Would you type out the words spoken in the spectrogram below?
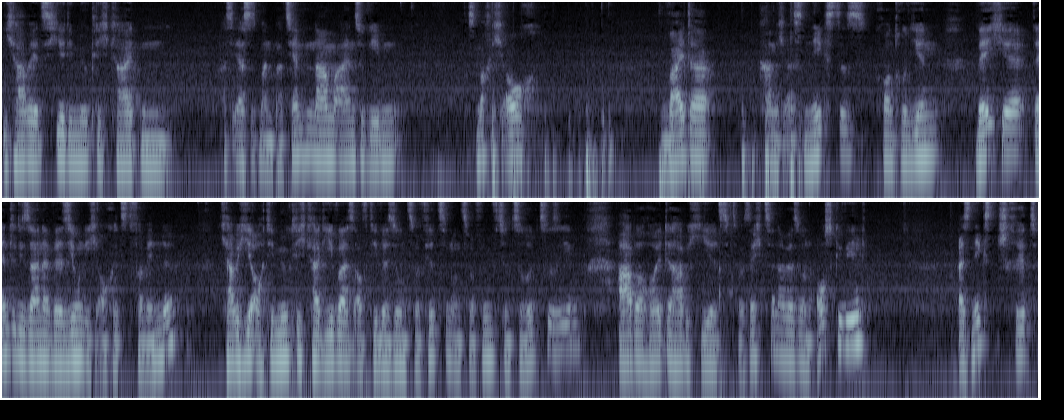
Ich habe jetzt hier die Möglichkeiten, als erstes meinen Patientennamen einzugeben. Das mache ich auch. Weiter kann ich als nächstes kontrollieren, welche Dental Designer Version ich auch jetzt verwende. Ich habe hier auch die Möglichkeit, jeweils auf die Version 2.14 und 2.15 zurückzusehen. Aber heute habe ich hier jetzt die 2.16er Version ausgewählt. Als nächsten Schritt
